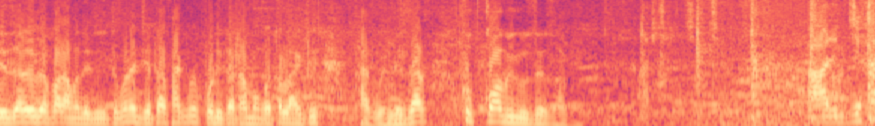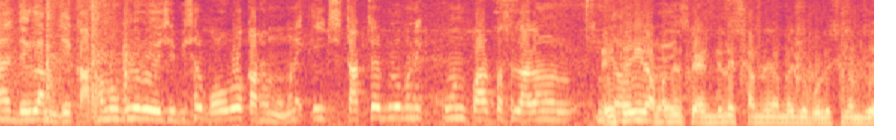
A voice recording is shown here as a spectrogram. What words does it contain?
লেজারের ব্যাপার আমাদের দিতে পারে যেটা থাকবে পরিকাঠামোগত লাইটই থাকবে। লেজার খুব কম ইউজেস হবে। আর যেখানে দেখলাম যে কাঠামোগুলো রয়েছে বিশাল বড় বড় কাঠামো মানে এই স্ট্রাকচারগুলো মানে কোন পারপাসে লাগানোর এটাই আমাদের প্যান্ডেলের সামনে আমরা যে বলেছিলাম যে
